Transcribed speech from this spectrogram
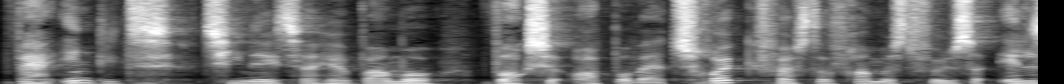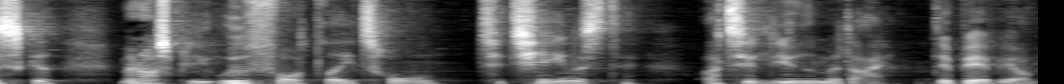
hver enkelt teenager her bare må vokse op og være tryg, først og fremmest føle sig elsket, men også blive udfordret i troen til tjeneste og til livet med dig. Det beder vi om.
